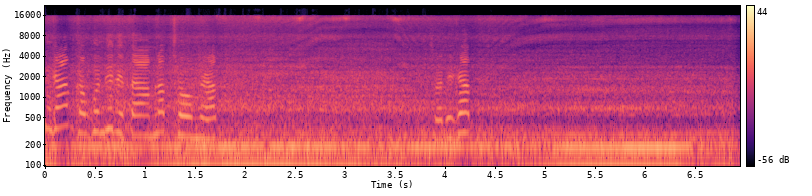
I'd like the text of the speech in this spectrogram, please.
คุณครับ ขอบคุณที่ติดตามรับชมนะครับ สวัสดีครับ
